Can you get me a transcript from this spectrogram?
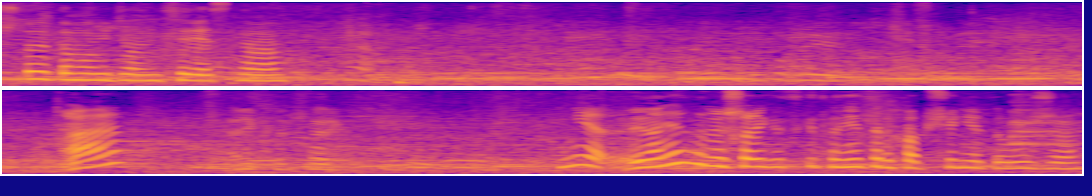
Что ты там увидел интересного? Нет, на некоторых шарики скидка, некоторых вообще нету уже.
